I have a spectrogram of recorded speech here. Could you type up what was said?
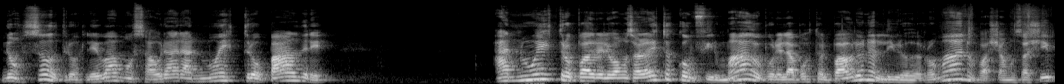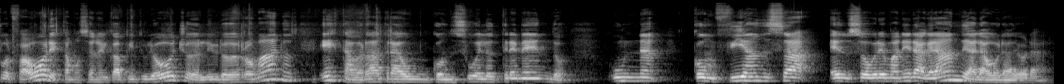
Nosotros le vamos a orar a nuestro Padre a nuestro Padre le vamos a hablar. Esto es confirmado por el apóstol Pablo en el libro de Romanos. Vayamos allí, por favor. Estamos en el capítulo 8 del libro de Romanos. Esta verdad trae un consuelo tremendo, una confianza en sobremanera grande a la hora de orar.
